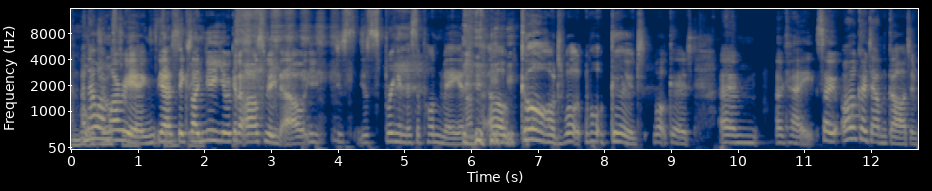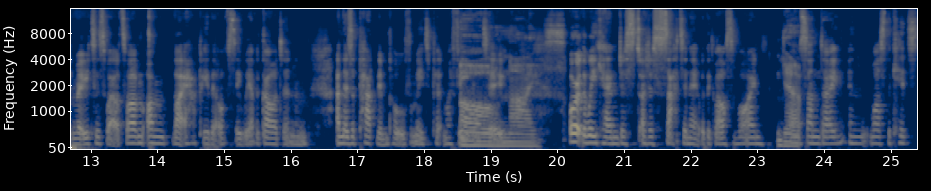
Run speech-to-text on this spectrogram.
And, And now I'm worrying. Yeah, see, because I knew you were going to ask me now. You just you're springing this upon me, and I'm like, oh God, what what good, what good. Um, okay, so I'll go down the garden route as well. So I'm I'm like happy that obviously we have a garden and and there's a paddling pool for me to put my feet Oh, into. nice. or at the weekend, just I just sat in it with a glass of wine Yeah. on Sunday, and whilst the kids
